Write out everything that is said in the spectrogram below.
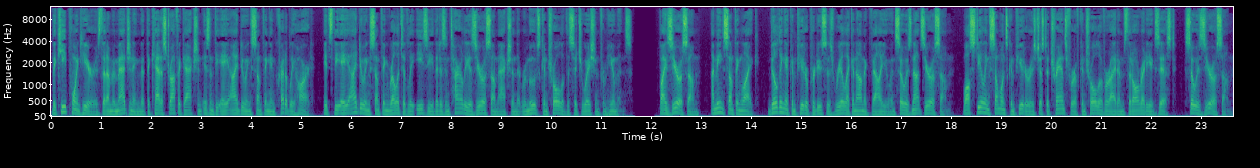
The key point here is that I'm imagining that the catastrophic action isn't the AI doing something incredibly hard, it's the AI doing something relatively easy that is entirely a zero sum action that removes control of the situation from humans. By zero sum, I mean something like building a computer produces real economic value and so is not zero sum while stealing someone's computer is just a transfer of control over items that already exist, so is zero sum.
